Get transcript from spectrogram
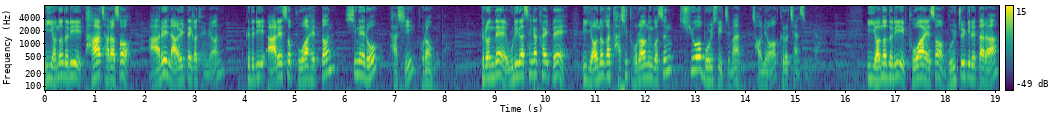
이 연어들이 다 자라서 알을 낳을 때가 되면 그들이 알에서 부화했던 시내로 다시 돌아옵니다. 그런데 우리가 생각할 때 이 연어가 다시 돌아오는 것은 쉬워 보일 수 있지만 전혀 그렇지 않습니다. 이 연어들이 부화해서 물줄기를 따라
